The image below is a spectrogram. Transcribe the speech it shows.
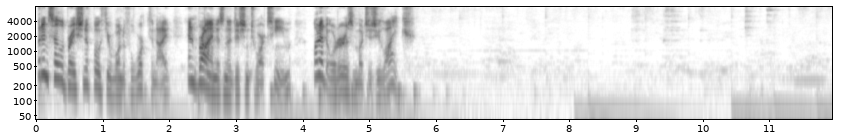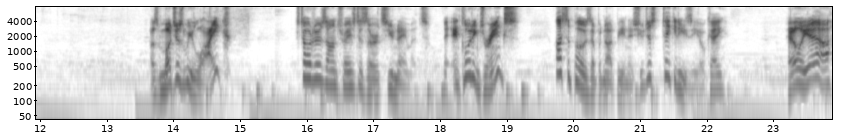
But in celebration of both your wonderful work tonight, and Brian as an addition to our team, why not order as much as you like? As much as we like? Starters, entrees, desserts, you name it. Including drinks? I suppose that would not be an issue. Just take it easy, okay? Hell yeah!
